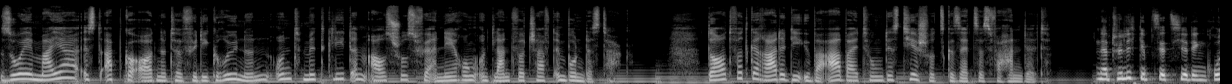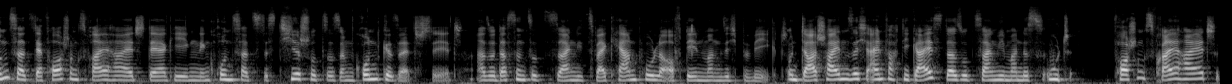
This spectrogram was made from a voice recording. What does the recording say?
Zoe Meyer ist Abgeordnete für die Grünen und Mitglied im Ausschuss für Ernährung und Landwirtschaft im Bundestag. Dort wird gerade die Überarbeitung des Tierschutzgesetzes verhandelt. Natürlich gibt es jetzt hier den Grundsatz der Forschungsfreiheit, der gegen den Grundsatz des Tierschutzes im Grundgesetz steht. Also das sind sozusagen die zwei Kernpole, auf denen man sich bewegt. Und da scheiden sich einfach die Geister sozusagen, wie man das Gut Forschungsfreiheit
